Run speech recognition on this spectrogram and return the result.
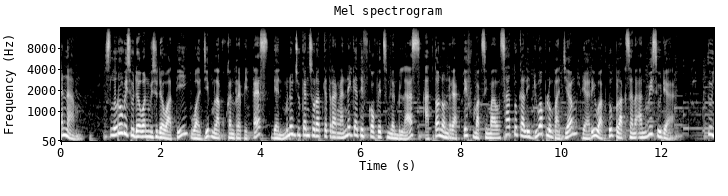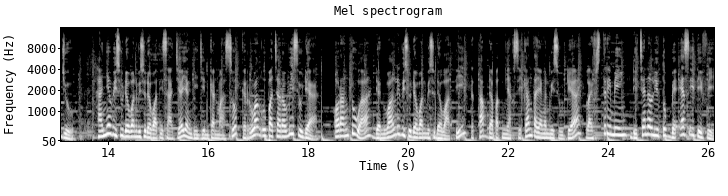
6. Seluruh wisudawan-wisudawati wajib melakukan rapid test dan menunjukkan surat keterangan negatif COVID-19 atau non-reaktif maksimal 1 kali 24 jam dari waktu pelaksanaan wisuda. 7 hanya wisudawan-wisudawati saja yang diizinkan masuk ke ruang upacara wisuda. Orang tua dan wali wisudawan-wisudawati tetap dapat menyaksikan tayangan wisuda live streaming di channel YouTube BSI TV.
